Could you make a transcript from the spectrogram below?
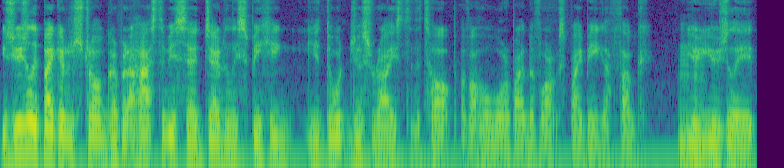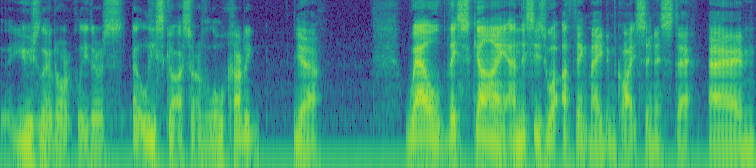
he's usually bigger and stronger, but it has to be said, generally speaking, you don't just rise to the top of a whole war band of orcs by being a thug. You're Mhm. usually usually an orc leader's at least got a sort of low cunning. Yeah. Well, this guy, and this is what I think made him quite sinister. Um,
